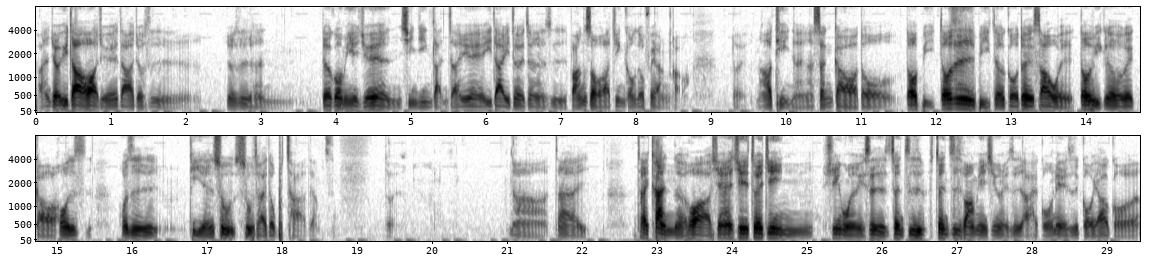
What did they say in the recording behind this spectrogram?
反正就遇到的话，觉得大家就是就是很。德国迷也觉得很心惊胆战，因为意大利队真的是防守啊、进攻都非常好，对，然后体能啊、身高啊都都比都是比德国队稍微都比德国队高啊，或者是或是体能素素材都不差这样子，对。那再再看的话，现在其实最近新闻也是政治政治方面新闻也是哎，国内也是狗咬狗，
